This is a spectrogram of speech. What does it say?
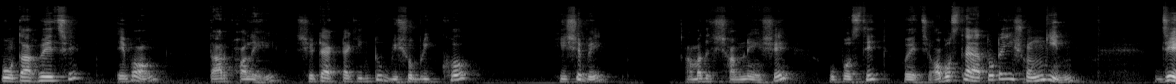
পোঁতা হয়েছে এবং তার ফলে সেটা একটা কিন্তু বিষবৃক্ষ হিসেবে আমাদের সামনে এসে উপস্থিত হয়েছে। অবস্থা এতটাই সঙ্গীন যে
